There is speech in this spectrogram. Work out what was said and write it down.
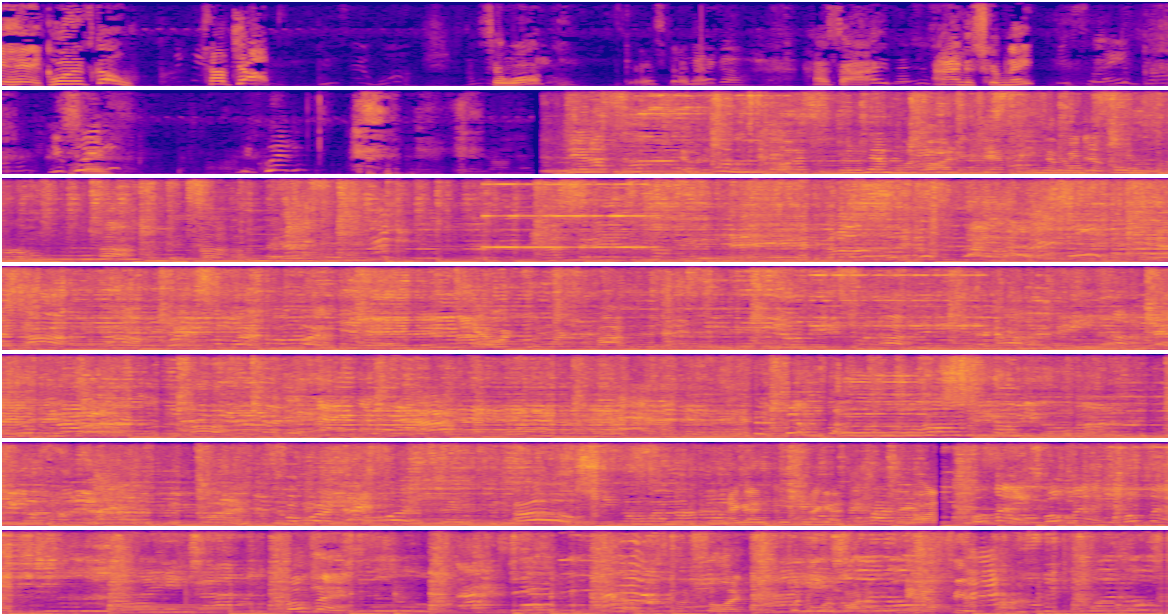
your head. Come on, let's go. Chop, chop. You Say walk. Okay, let's go now. Go. Outside. I don't discriminate. You Slave. quitting? You quitting? Then I saw the food course, remember One more in the gym. That's what we do. cell phone. And so amazing. I got this. I got. Both hands, both hands, both hands. Both hands. Sword. Put the work on her. Make her feel fine.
